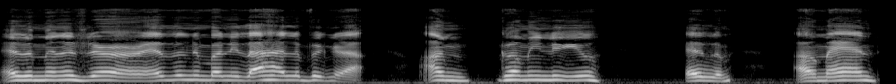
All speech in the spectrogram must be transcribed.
as a minister or as anybody that had to figure out. I'm coming to you as a, a man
